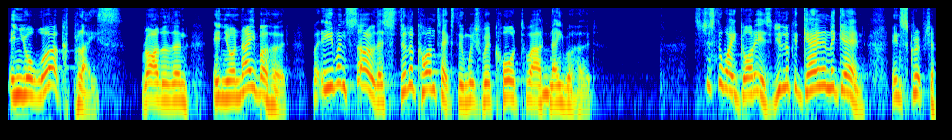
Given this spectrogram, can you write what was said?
in your workplace rather than in your neighborhood. But even so, there's still a context in which we're called to our neighborhood. It's just the way God is. You look again and again in Scripture.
